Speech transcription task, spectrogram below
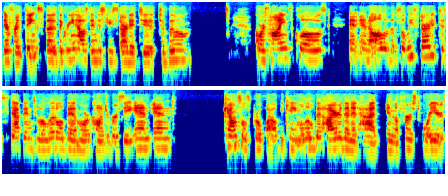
different things. The the greenhouse industry started to to boom. Of course, Heinz closed and and all of the so we started to step into a little bit more controversy and and council's profile became a little bit higher than it had in the first four years.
